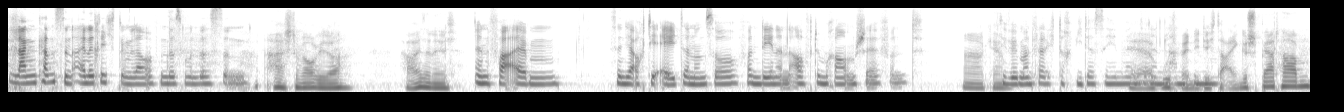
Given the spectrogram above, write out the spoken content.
lang kannst du in eine Richtung laufen, dass man das dann Ah, stimmt auch wieder. Ja, weiß ich nicht. Und vor allem sind ja auch die Eltern und so von denen auf dem Raumschiff und Ah, okay. die will man vielleicht doch wiedersehen, wenn sie Ja, dann gut, landen. wenn die dich da eingesperrt haben,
